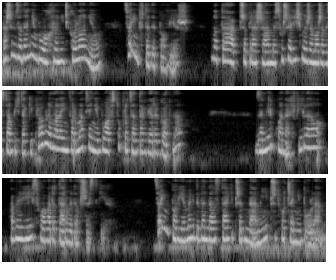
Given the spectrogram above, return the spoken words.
Waszym zadaniem było chronić kolonię, co im wtedy powiesz? No tak, przepraszamy, słyszeliśmy, że może wystąpić taki problem, ale informacja nie była w stu procentach wiarygodna. Zamilkła na chwilę, aby jej słowa dotarły do wszystkich. Co im powiemy, gdy będą stali przed nami, przytłoczeni bólem?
